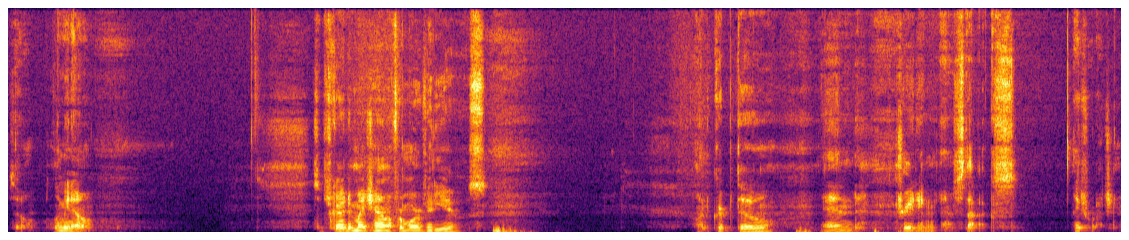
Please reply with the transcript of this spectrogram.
So let me know. Subscribe to my channel for more videos on crypto and trading stocks. Thanks for watching.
